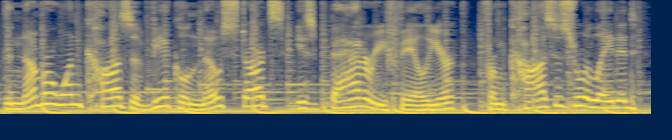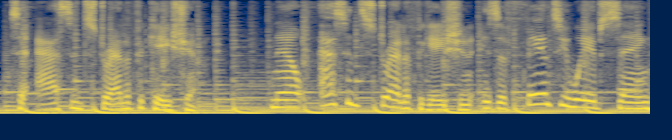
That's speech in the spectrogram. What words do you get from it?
the number one cause of vehicle no starts is battery failure from causes related to acid stratification. Now, acid stratification is a fancy way of saying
